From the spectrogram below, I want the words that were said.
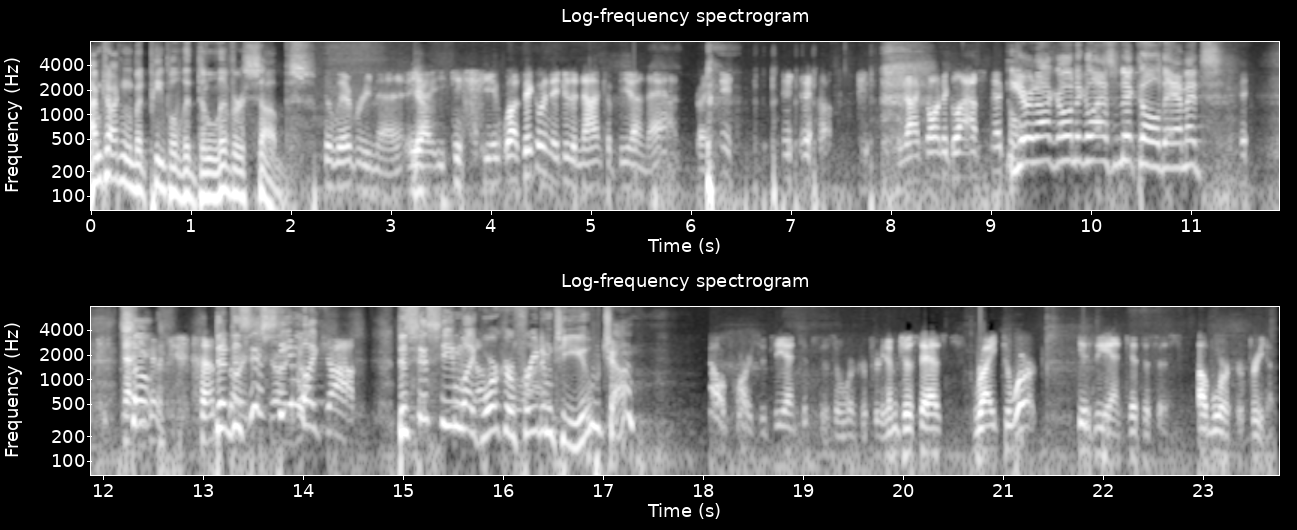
I'm talking about people that deliver subs. delivery man. Yeah. Yeah. well, think when they do the non-compete on that, right? you know, you're not going to Glass Nickel. You're not going to Glass Nickel, damn it. So, gonna- does sorry, this sorry, seem no like job. does this seem like worker freedom to you, John? No, of course, it's the antithesis of worker freedom, just as right to work is the antithesis of worker freedom.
